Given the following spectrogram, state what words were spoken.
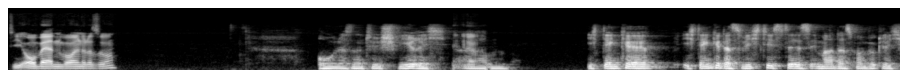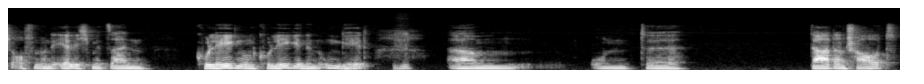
CEO werden wollen oder so? Oh, das ist natürlich schwierig. Ja. Ähm, ich denke, ich denke, das Wichtigste ist immer, dass man wirklich offen und ehrlich mit seinen Kollegen und Kolleginnen umgeht. Mhm. Ähm, und äh, da dann schaut,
